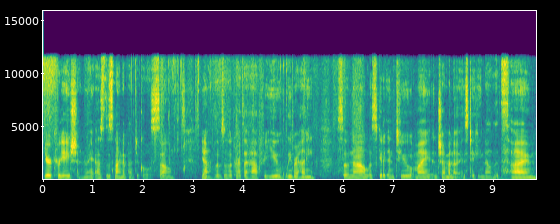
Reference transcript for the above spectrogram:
your creation, right, as this Nine of Pentacles. So, yeah, those are the cards I have for you, Libra honey. So now let's get into my Geminis, taking down the time.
